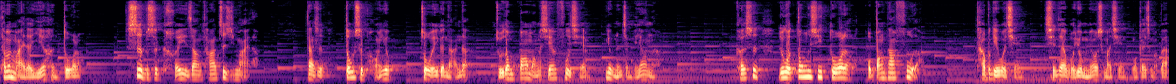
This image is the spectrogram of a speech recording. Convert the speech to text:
他们买的也很多了，是不是可以让他自己买了？但是都是朋友，作为一个男的，主动帮忙先付钱，又能怎么样呢？可是如果东西多了，我帮他付了，他不给我钱，现在我又没有什么钱，我该怎么办？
